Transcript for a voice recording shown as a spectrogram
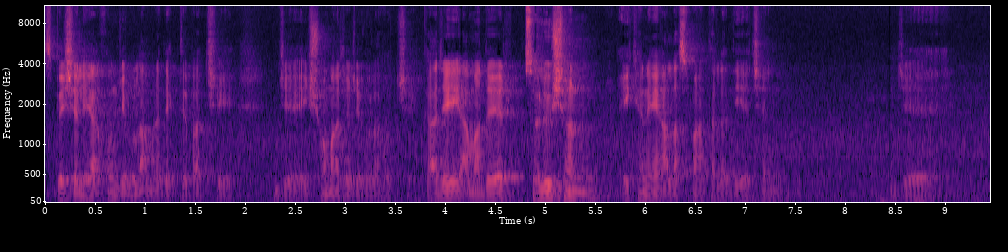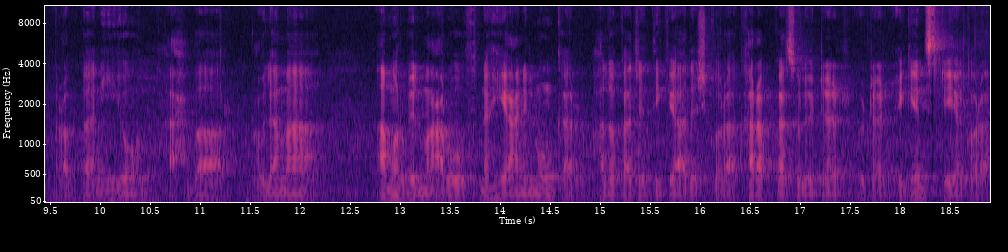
স্পেশালি এখন যেগুলো আমরা দেখতে পাচ্ছি যে এই সমাজে যেগুলো হচ্ছে। কাজেই আমাদের সলিউশন এখানে আল্লাহ সুবহানাহু দিয়েছেন যে, রব্বানিয়ন, আহবার, উলামা আমর বিল মারুফ, নাহি আনিল মুনকার, ভালো কাজের দিকে আদেশ করা, খারাপ কাজ হলে ওটার ওটার এগেনস্ট ইয়া করা,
